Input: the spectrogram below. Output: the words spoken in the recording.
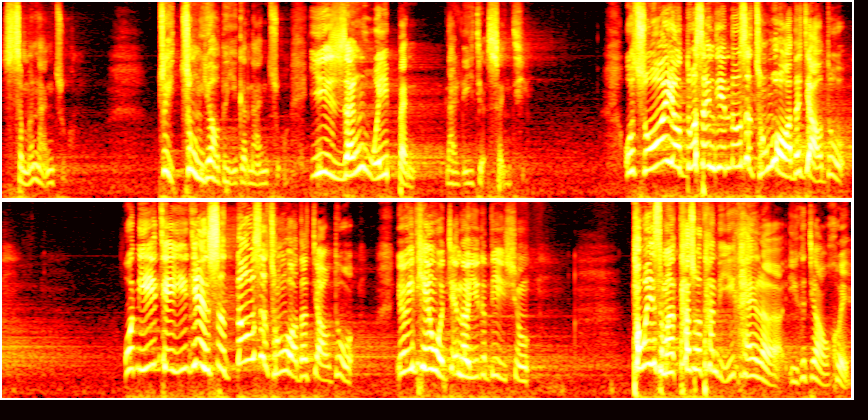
什么男主？最重要的一个男主，以人为本来理解圣经。我所有读圣经都是从我的角度，我理解一件事都是从我的角度。有一天我见到一个弟兄，为什么？他说他离开了一个教会。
